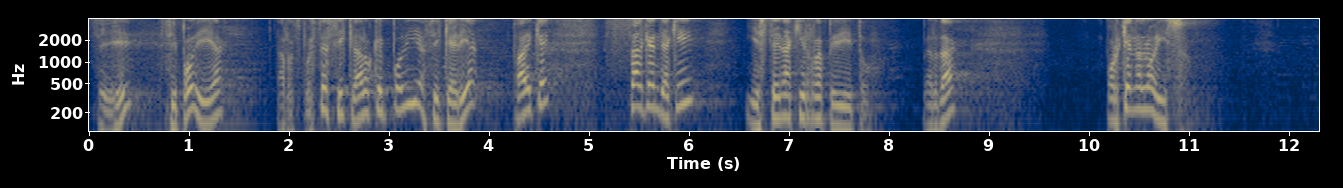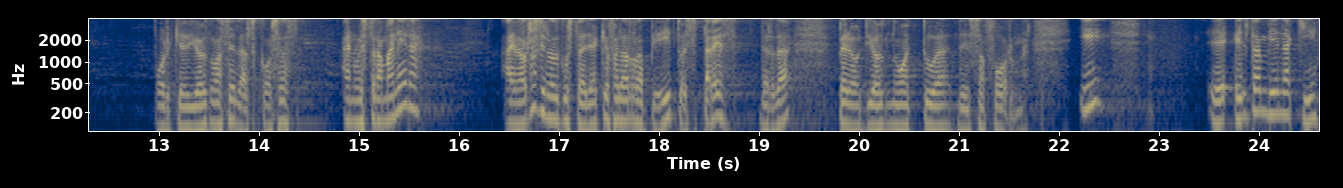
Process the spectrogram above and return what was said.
Sí, sí podía. La respuesta es sí, claro que él podía. Si quería, ¿sabe qué? Salgan de aquí y estén aquí rapidito, ¿verdad? ¿Por qué no lo hizo? porque Dios no hace las cosas a nuestra manera. A nosotros sí nos gustaría que fuera rapidito, express, ¿verdad? Pero Dios no actúa de esa forma. Y eh, Él también aquí,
